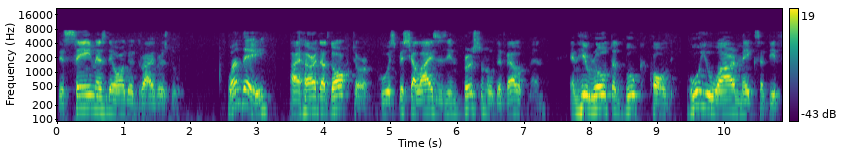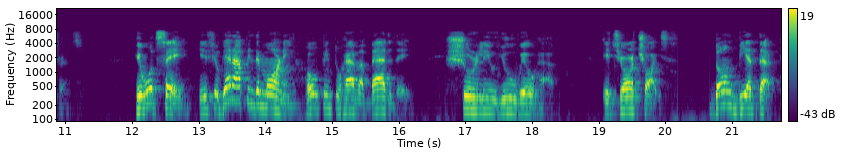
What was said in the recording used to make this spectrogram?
the same as the other drivers do. One day, I heard a doctor who specializes in personal development, and he wrote a book called Who You Are Makes a Difference. He would say, if you get up in the morning hoping to have a bad day, surely you will have. It's your choice. Don't be a duck,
